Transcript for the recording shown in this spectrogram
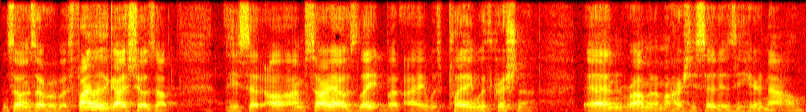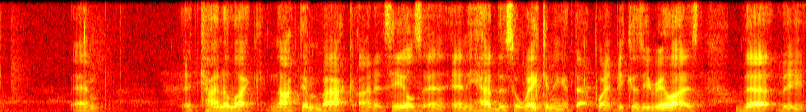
and so on and so forth. But finally, the guy shows up. He said, "Oh, I'm sorry I was late, but I was playing with Krishna." And Ramana Maharshi said, "Is he here now?" And it kind of like knocked him back on his heels, and, and he had this awakening at that point because he realized that the,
